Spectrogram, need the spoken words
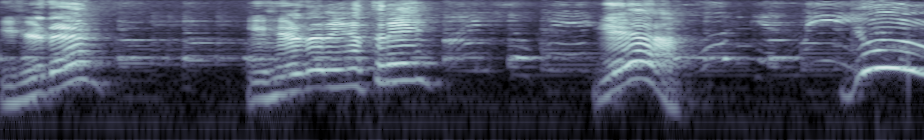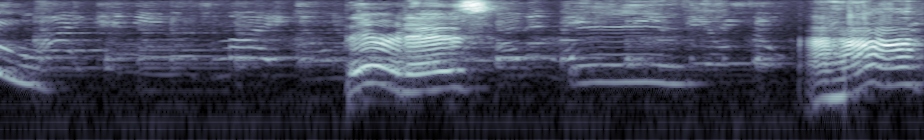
You hear that? You hear that, Anthony? I'm so big. Yeah. Look at me. You. My name is my. There it is. Uh huh.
